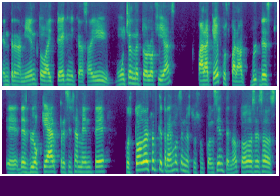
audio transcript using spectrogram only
entrenamiento, hay técnicas, hay muchas metodologías. ¿Para qué? Pues para desbloquear precisamente pues todo eso que traemos en nuestro subconsciente, ¿no? Todos esos,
